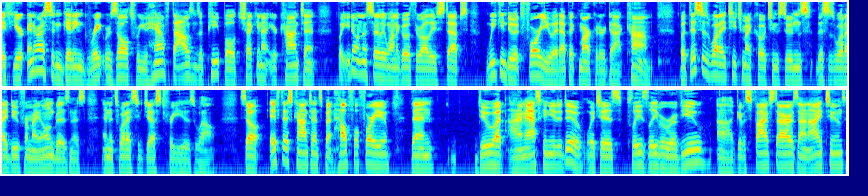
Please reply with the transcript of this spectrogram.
if you're interested in getting great results where you have thousands of people checking out your content, but you don't necessarily want to go through all these steps, we can do it for you at epicmarketer.com. But this is what I teach my coaching students, this is what I do for my own business, and it's what I suggest for you as well. So if this content's been helpful for you, then do what I'm asking you to do, which is please leave a review, uh, give us five stars on iTunes,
